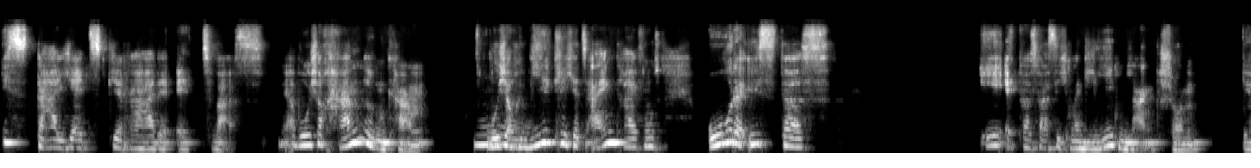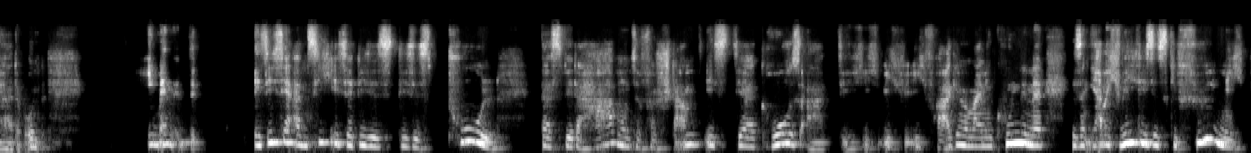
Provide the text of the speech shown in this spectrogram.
ist da jetzt gerade etwas, ja, wo ich auch handeln kann, mhm. wo ich auch wirklich jetzt eingreifen muss? Oder ist das eh etwas, was ich mein Leben lang schon gehört habe? Und ich meine, es ist ja an sich, ist ja dieses, dieses Tool, das wir da haben, unser Verstand ist ja großartig. Ich, ich, ich frage immer meinen Kundinnen, die sagen, ja, aber ich will dieses Gefühl nicht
